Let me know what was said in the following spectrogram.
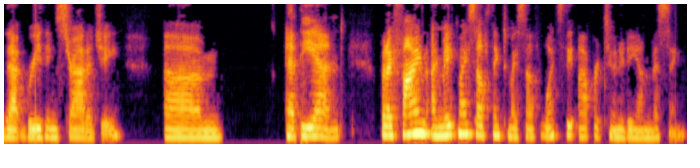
that breathing strategy um, at the end. But I find I make myself think to myself, what's the opportunity I'm missing?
